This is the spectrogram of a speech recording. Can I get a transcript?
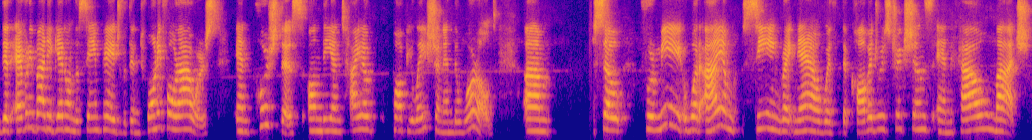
did everybody get on the same page within 24 hours and push this on the entire population in the world? Um, so for me, what I am seeing right now with the COVID restrictions and how much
